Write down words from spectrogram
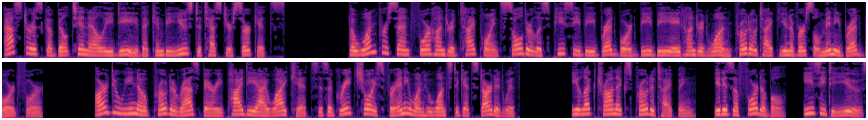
Asterisk a built-in LED that can be used to test your circuits. The 1% 400 tie-points solderless PCB breadboard BB801 prototype universal mini breadboard for Arduino Proto Raspberry Pi DIY kits is a great choice for anyone who wants to get started with electronics prototyping. It is affordable, easy to use,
